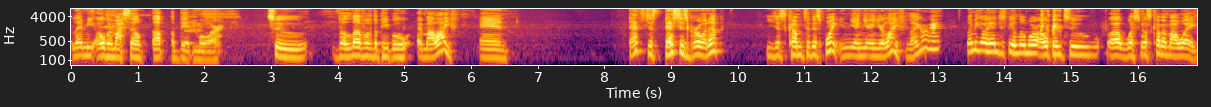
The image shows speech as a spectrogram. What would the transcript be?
let me open myself up a bit more to the love of the people in my life, and that's just that's just growing up. You just come to this point in, in your in your life. You're like, okay, let me go ahead and just be a little more open to uh, what's what's coming my way.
